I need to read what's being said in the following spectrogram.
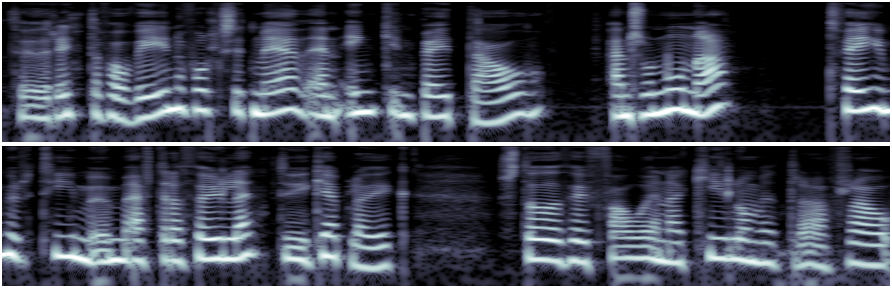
Þau hefur reynd að fá vinafólk sitt með en enginn beita á. En svo núna, tveimur tímum eftir að þau lendu í Keflavík, stóðu þau fáina kílometra frá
